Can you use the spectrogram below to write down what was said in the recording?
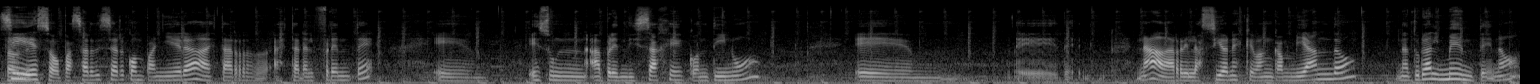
Sí, eso, pasar de ser compañera a estar, a estar al frente eh, es un aprendizaje continuo. Eh, eh, nada, relaciones que van cambiando naturalmente, ¿no?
